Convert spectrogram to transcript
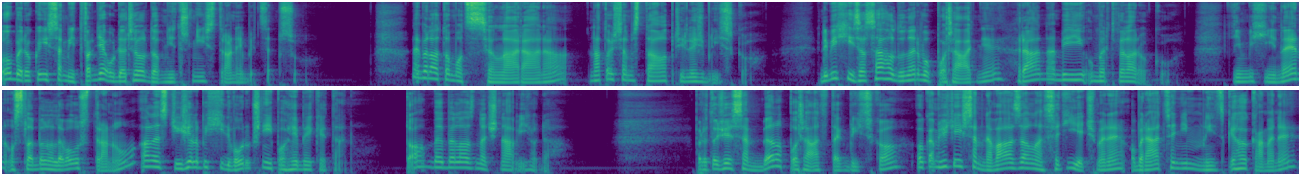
Klouby ruky jsem jí tvrdě udeřil do vnitřní strany bicepsu. Nebyla to moc silná rána, na to jsem stál příliš blízko. Kdybych jí zasáhl do nervu pořádně, rána by jí umrtvila ruku. Tím bych jí nejen oslabil levou stranu, ale stížil bych jí dvouruční pohyby ketanu. To by byla značná výhoda. Protože jsem byl pořád tak blízko, okamžitě jsem navázal na setí ječmene obrácením mlínského kamene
